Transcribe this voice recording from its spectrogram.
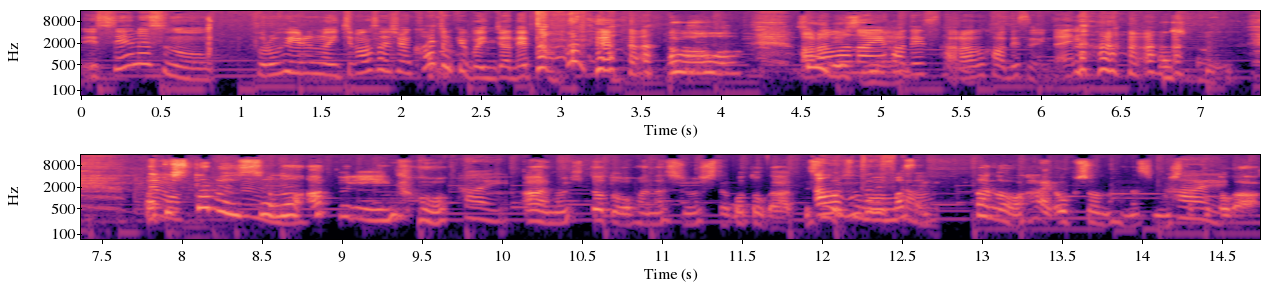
SNS のプロフィールの一番最初に書いておけばいいんじゃね？と思って。払わない派でです。払う派ですみたいな。私多分そのアプリのはい。あの人とお話をしたことがあって、あそのますさにあのはいオプションの話もしたことが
